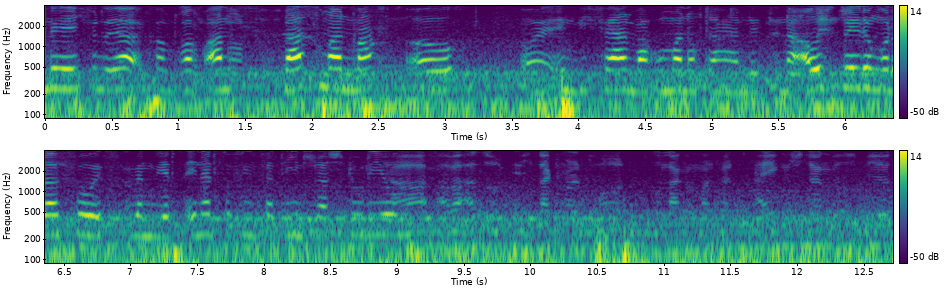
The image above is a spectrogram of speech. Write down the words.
Nee, ich finde, ja, kommt drauf an, was man macht auch. Oder Inwiefern, warum man noch daheim lebt. In der Ausbildung oder so ist, wenn du jetzt eh nicht so viel verdienst oder Studium. Ja, aber also ich sag mal so, solange man halt eigenständig wird,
